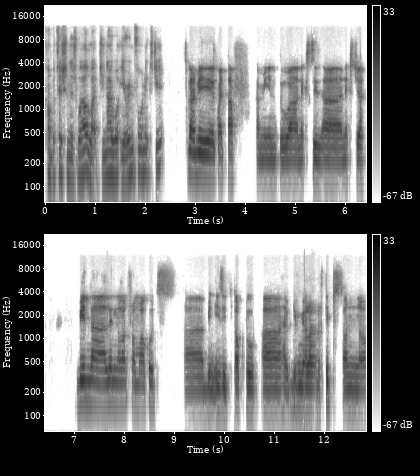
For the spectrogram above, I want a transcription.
competition as well. Like, do you know what you're in for next year? It's going to be quite tough coming into uh, next uh, next year. Been uh, learning a lot from our coach uh, been easy to talk to, uh, have given me a lot of tips on uh,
